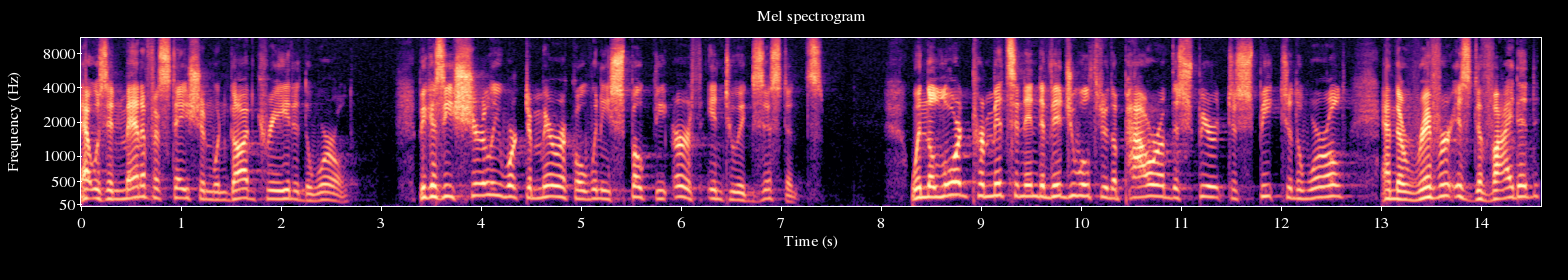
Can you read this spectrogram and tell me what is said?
that was in manifestation when God created the world. Because he surely worked a miracle when he spoke the earth into existence. When the Lord permits an individual through the power of the Spirit to speak to the world and the river is divided,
